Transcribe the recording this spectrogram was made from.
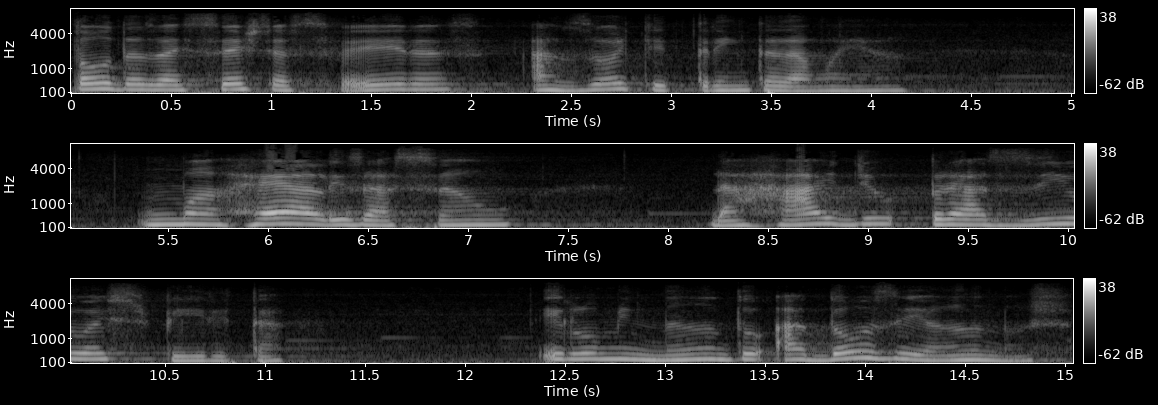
todas as sextas-feiras, às 8h30 da manhã. Uma realização da Rádio Brasil Espírita, iluminando há 12 anos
